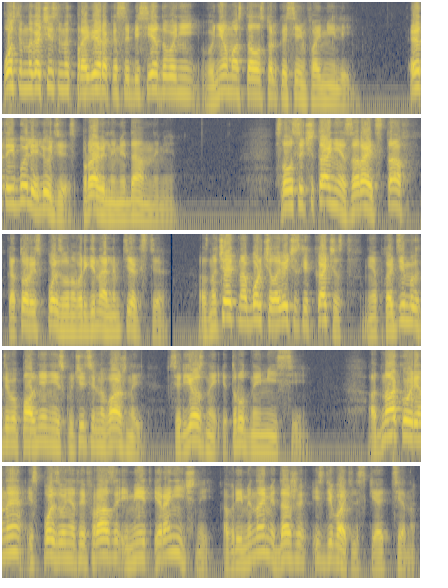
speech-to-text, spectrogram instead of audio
После многочисленных проверок и собеседований в нем осталось только 7 фамилий. Это и были люди с правильными данными. Словосочетание «the right stuff», которое использовано в оригинальном тексте, означает набор человеческих качеств, необходимых для выполнения исключительно важной, серьезной и трудной миссии. Однако у Рене использование этой фразы имеет ироничный, а временами даже издевательский оттенок.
